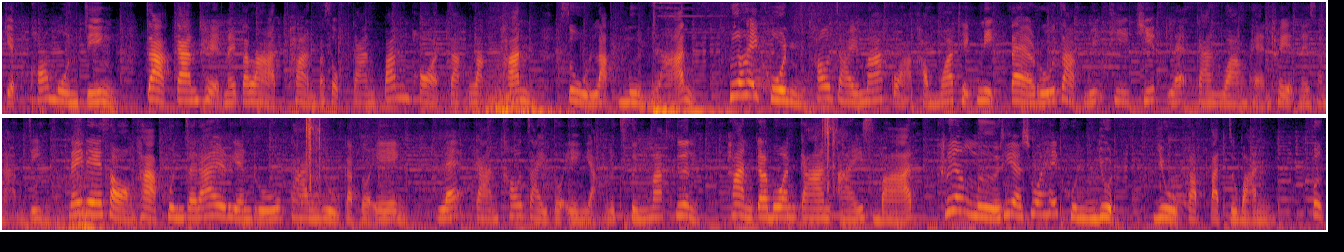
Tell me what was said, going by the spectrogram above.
เก็บข้อมูลจริง จากการเทรดในตลาดผ่านประสบการณ์ปั้นพอร์ตจากหลักพัน สู่หลักหมื่นล้านเพื่อให้คุณเข้าใจมากกว่าคำว่าเทคนิค แต่รู้จักวิธีคิดและการวางแผนเทรดในสนามจริง ใน Day 2ค่ะ คุณจะได้เรียนรู้การอยู่กับตัวเอง และการเข้าใจตัวเองอย่างลึกซึ้งมากขึ้น ผ่านกระบวนการ Ice Bath เครื่องมือที่จะช่วยให้คุณหยุดอยู่กับปัจจุบันฝึก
